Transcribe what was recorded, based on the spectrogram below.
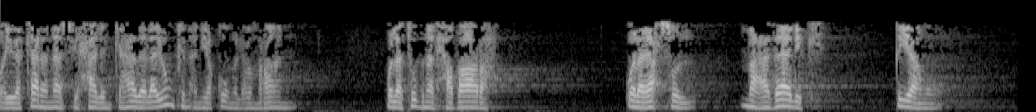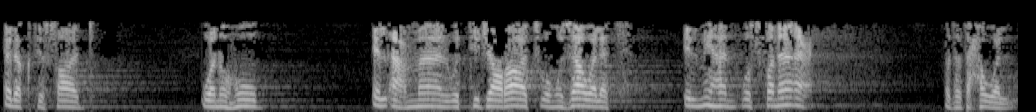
وإذا كان الناس في حال كهذا لا يمكن أن يقوم العمران ولا تبنى الحضارة. ولا يحصل مع ذلك قيام الاقتصاد ونهوض الأعمال والتجارات ومزاولة المهن والصنائع فتتحول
